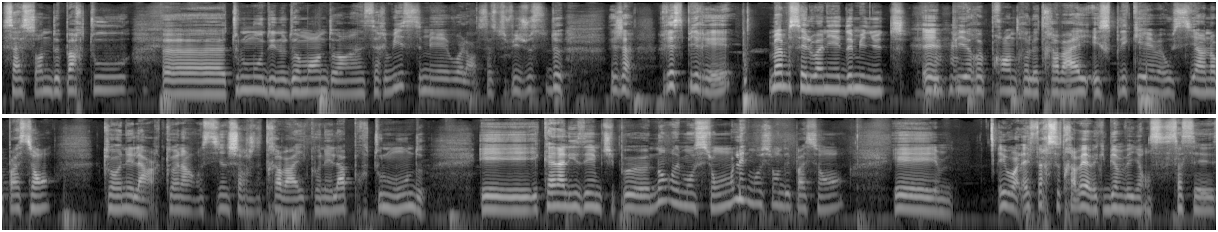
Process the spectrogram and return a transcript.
ça sonne de partout, tout le monde nous demande un service, mais voilà, ça suffit juste de déjà respirer, même s'éloigner deux minutes et puis reprendre le travail, expliquer aussi à nos patients qu'on est là, qu'on a aussi une charge de travail, qu'on est là pour tout le monde et, canaliser un petit peu nos émotions, l'émotion des patients et, et voilà, et faire ce travail avec bienveillance. Ça, c'est,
